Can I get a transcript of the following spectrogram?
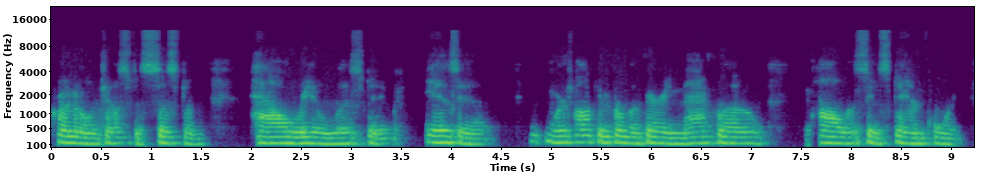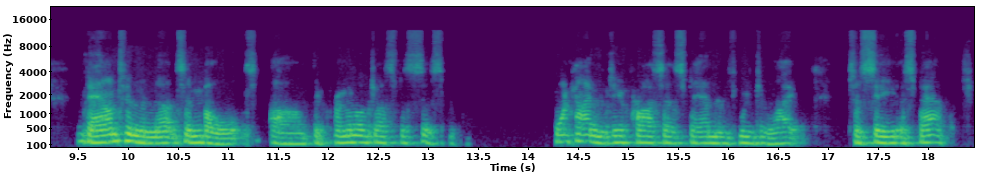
criminal justice system, how realistic is it? We're talking from a very macro policy standpoint, down to the nuts and bolts of the criminal justice system. What kind of due process standards would you like to see established?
